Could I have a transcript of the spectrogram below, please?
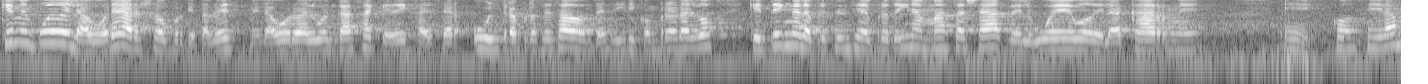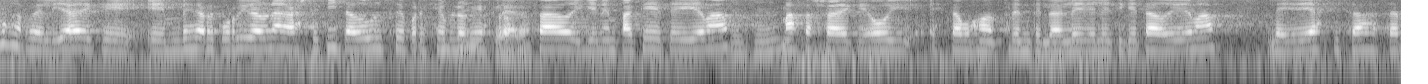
¿Qué me puedo elaborar yo? Porque tal vez me elaboro algo en casa que deja de ser ultra procesado antes de ir y comprar algo, que tenga la presencia de proteína más allá del huevo, de la carne. Eh, consideramos en realidad de que en vez de recurrir a una galletita dulce, por ejemplo, que es claro. procesado y viene en paquete y demás, más allá de que hoy estamos frente a la ley del etiquetado y demás, la idea es quizás hacer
